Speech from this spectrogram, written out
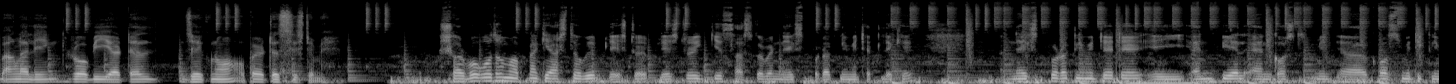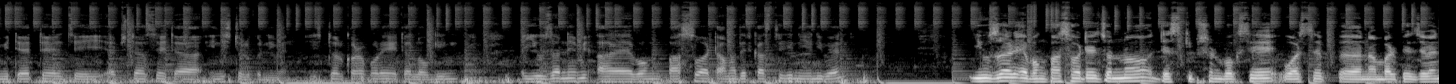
বাংলালিংক, রবি, এয়ারটেল যে কোনো অপারেটর সিস্টেমে। সর্বপ্রথম আপনাকে আসতে হবে প্লে স্টোরে প্লে স্টোরে গিয়ে সার্চ করবেন নেক্সট প্রোডাক্ট লিমিটেড লিখে। নেক্সট প্রোডাক্ট লিমিটেডের এই এনপিএল অ্যান্ড কসমেটিক লিমিটেডের যে অ্যাপসটা আছে, এটা ইনস্টল করে নেবেন। ইনস্টল করার পরে এটা লগ ইন ইউজার নেম এবং পাসওয়ার্ড আমাদের কাছ থেকে নিয়ে নেবেন। ইউজার এবং পাসওয়ার্ডের জন্য ডেসক্রিপশন বক্সে হোয়াটসঅ্যাপ নাম্বার পেয়ে যাবেন।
